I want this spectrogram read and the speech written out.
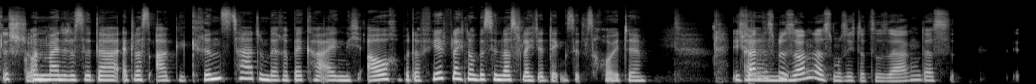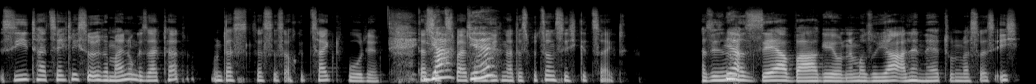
das stimmt. Und meinte, dass er da etwas arg gegrinst hat und bei Rebecca eigentlich auch, aber da fehlt vielleicht noch ein bisschen was, vielleicht entdecken sie das heute. Ich fand es Ähm. besonders, muss ich dazu sagen, dass sie tatsächlich so ihre Meinung gesagt hat und dass, dass das auch gezeigt wurde. Dass Ja, sie zwei gell? Favoriten hat, das wird sonst nicht gezeigt. Also sie sind Ja. immer sehr vage und immer so, ja, alle nett und was weiß ich.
